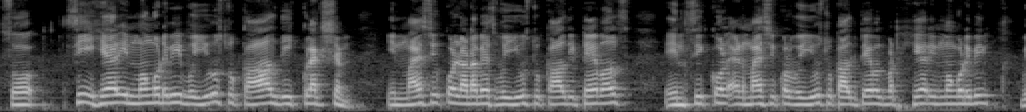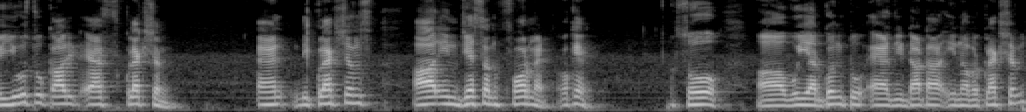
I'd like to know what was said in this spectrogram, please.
so see here in MongoDB, we used to call the collection. In MySQL database, we used to call the tables. In SQL and MySQL, we used to call the tables, but here in MongoDB, we used to call it as collection. And the collections are in JSON format. Okay. So uh, we are going to add the data in our collection.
